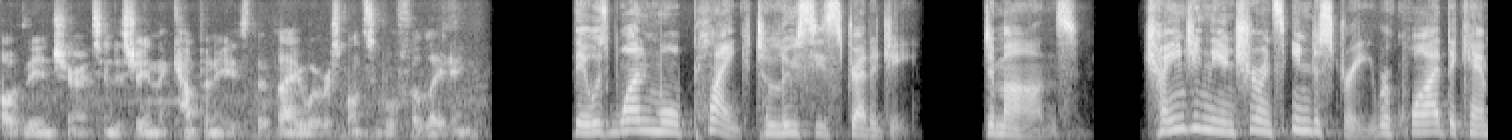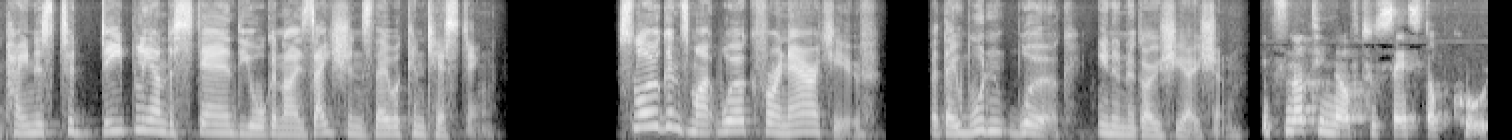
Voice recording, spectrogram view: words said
of the insurance industry and the companies that they were responsible for leading. There was one more plank to Lucie's strategy demands. Changing the insurance industry required the campaigners to deeply understand the organisations they were contesting. Slogans might work for a narrative, but they wouldn't work in a negotiation. It's not enough to say stop coal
